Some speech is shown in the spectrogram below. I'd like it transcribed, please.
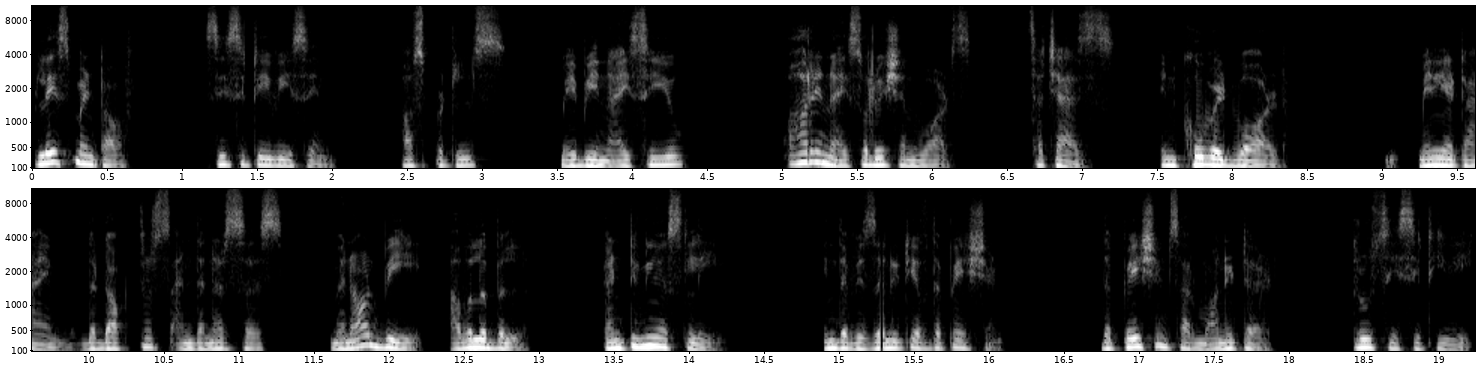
Placement of CCTVs in hospitals, maybe in ICU or in isolation wards, such as in COVID ward many a time the doctors and the nurses may not be available continuously in the vicinity of the patient. The patients are monitored through CCTV.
